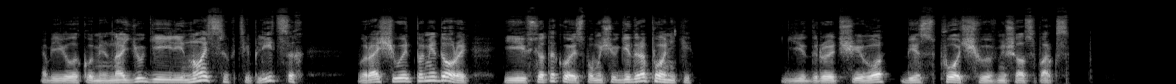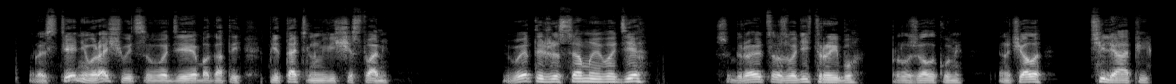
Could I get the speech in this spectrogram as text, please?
— объявила Коми. — На юге Иллинойса, в теплицах, выращивают помидоры и все такое с помощью гидропоники. — Гидро чего? Без почвы, — вмешался Паркс. Растение выращивается в воде, богатой питательными веществами. В этой же самой воде собираются разводить рыбу, — продолжала Куми. — Для начала теляпий,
